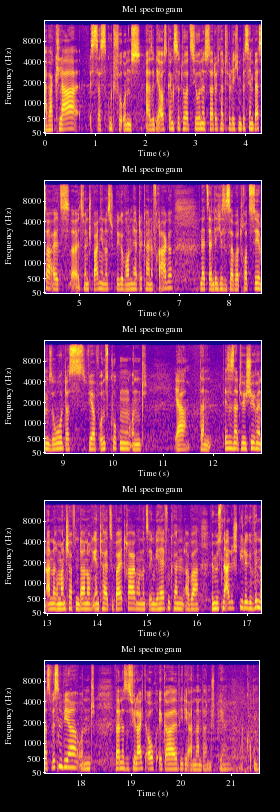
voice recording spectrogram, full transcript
Aber klar ist das gut für uns. Also die Ausgangssituation ist dadurch natürlich ein bisschen besser, als, als wenn Spanien das Spiel gewonnen hätte, keine Frage. Letztendlich ist es aber trotzdem so, dass wir auf uns gucken und ja, dann ist es natürlich schön, wenn andere Mannschaften da noch ihren Teil zu beitragen und uns irgendwie helfen können. Aber wir müssen alle Spiele gewinnen, das wissen wir. Und dann ist es vielleicht auch egal, wie die anderen dann spielen. Mal gucken.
